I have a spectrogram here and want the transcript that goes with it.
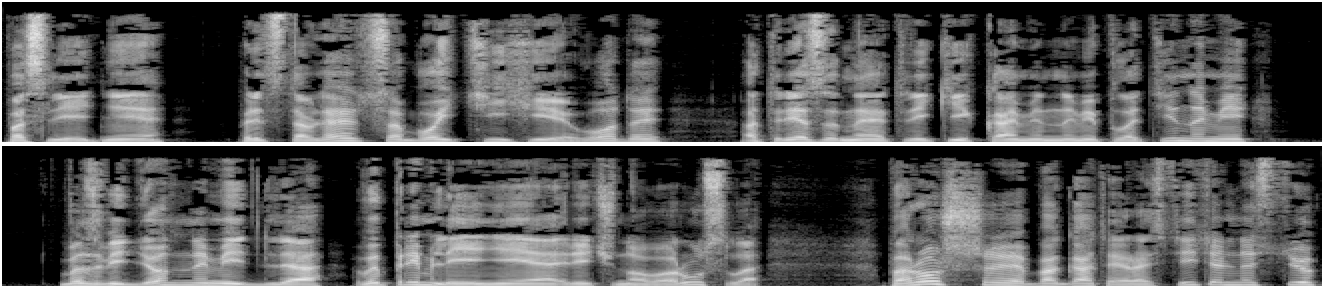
Последние представляют собой тихие воды, отрезанные от реки каменными плотинами, возведенными для выпрямления речного русла, поросшие богатой растительностью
